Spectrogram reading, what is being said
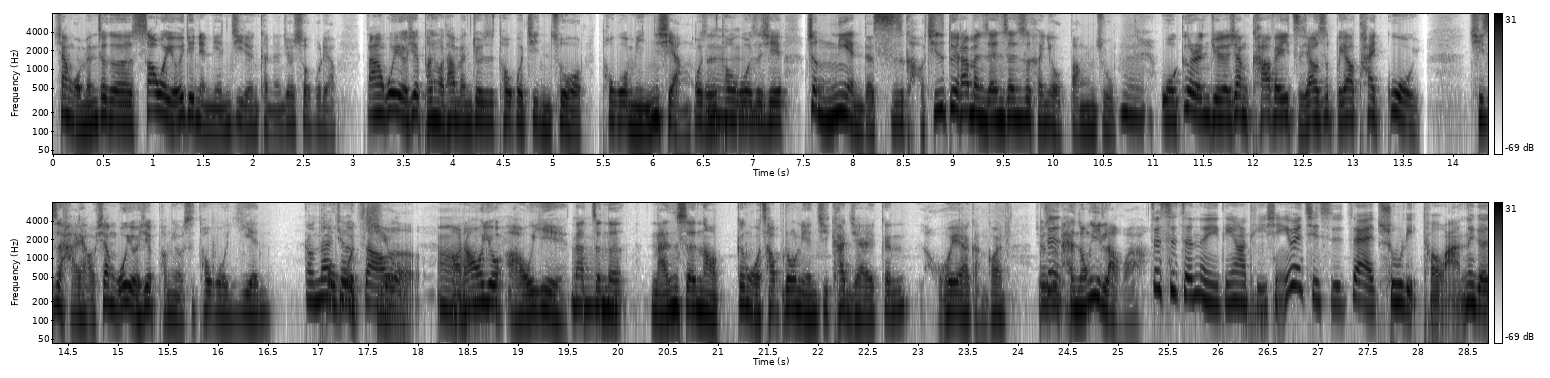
像我们这个稍微有一点点年纪人，可能就受不了。当然，我有些朋友，他们就是透过静坐、透过冥想，或者是透过这些正念的思考，其实对他们人生是很有帮助。嗯，我个人觉得，像咖啡，只要是不要太过于，其实还好像我有一些朋友是透过烟，透过酒啊，然后又熬夜，那真的男生哦，跟我差不多年纪，看起来跟老灰啊，赶快。就是很容易老啊！这是真的，一定要提醒，因为其实，在书里头啊，那个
